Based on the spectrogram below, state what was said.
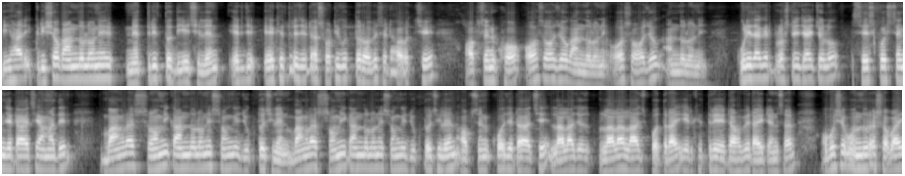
বিহারে কৃষক আন্দোলনের নেতৃত্ব দিয়েছিলেন। এর যে, এর ক্ষেত্রে যেটা সঠিক উত্তর হবে সেটা হচ্ছে অপশন খ, অসহযোগ আন্দোলনে অসহযোগ আন্দোলনে। কুড়ি দাগের প্রশ্নে যাই, চলো। শেষ কোশ্চেন যেটা আছে আমাদের বাংলার শ্রমিক আন্দোলনের সঙ্গে যুক্ত ছিলেন। বাংলার শ্রমিক আন্দোলনের সঙ্গে যুক্ত ছিলেন অপশন ক যেটা আছে, লালা লালা লাজপত রায়। এর ক্ষেত্রে এটা হবে রাইট অ্যান্সার অবশ্যই বন্ধুরা সবাই,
